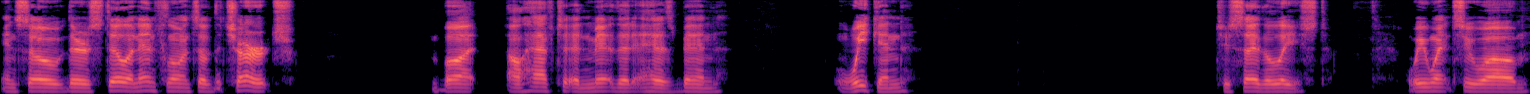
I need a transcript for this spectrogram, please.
And so there's still an influence of the church, but I'll have to admit that it has been weakened, to say the least. We went to um,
